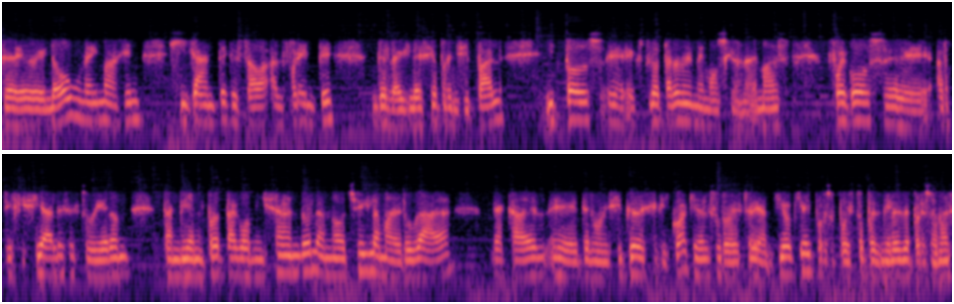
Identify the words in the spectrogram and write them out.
se develó una imagen gigante que estaba al frente de la iglesia principal y todos eh, explotaron en emoción. Además, fuegos artificiales estuvieron también protagonizando la noche y la madrugada de acá del, eh, municipio de Jericó, aquí en el suroeste de Antioquia, y por supuesto pues miles de personas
